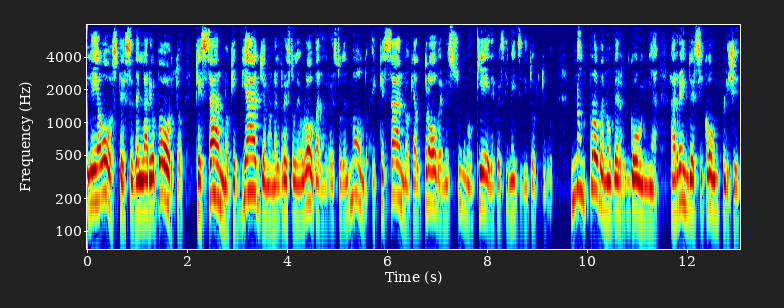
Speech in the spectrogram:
le hostess dell'aeroporto che sanno che viaggiano nel resto d'Europa, nel resto del mondo e che sanno che altrove nessuno chiede questi mezzi di tortura, non provano vergogna a rendersi complici,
